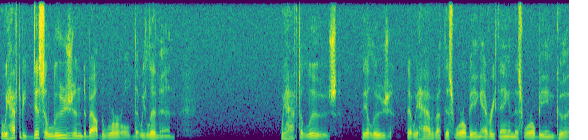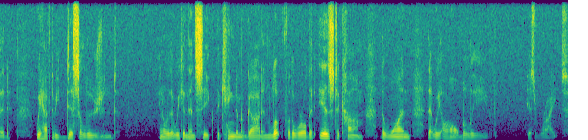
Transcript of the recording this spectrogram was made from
But we have to be disillusioned about the world that we live in. We have to lose the illusion that we have about this world being everything and this world being good. We have to be disillusioned in order that we can then seek the kingdom of God and look for the world that is to come, the one that we all believe is right.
